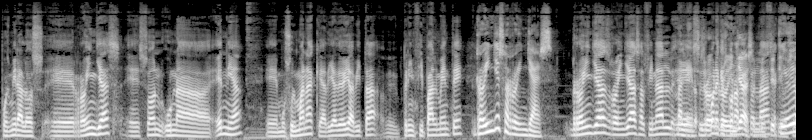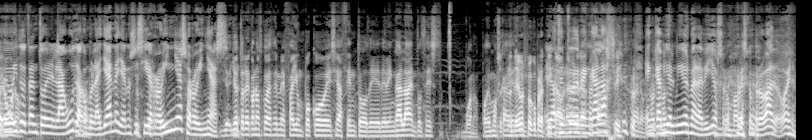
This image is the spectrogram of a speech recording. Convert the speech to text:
Pues mira, los eh, rohingyas eh, son una etnia eh, musulmana que a día de hoy habita eh, principalmente ¿Roiñas o roiñás? rohingyas, rohingyas, al final eh, se supone que es con Rohingyas, acento en la, principio, yo he bueno, oído tanto el aguda claro. como la llana, ya no sé si es roiñas o roiñás. yo, yo te reconozco que a veces me falla un poco ese acento de, de Bengala, entonces, bueno, podemos Lo caer... tenemos en- poco el practicado. acento la de. Bengala, Sí, claro. en No- cambio no- el mío es maravilloso, como habéis comprobado. Bueno,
